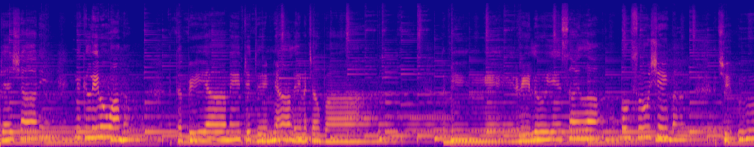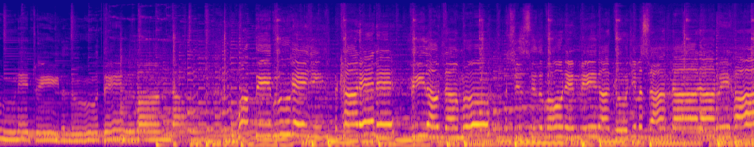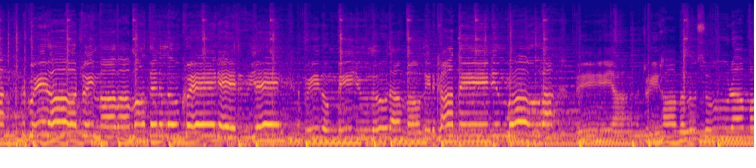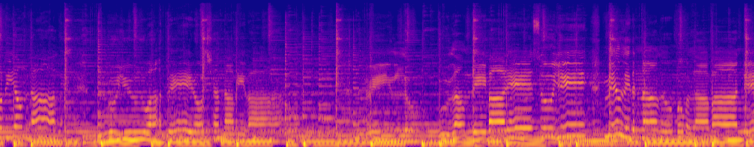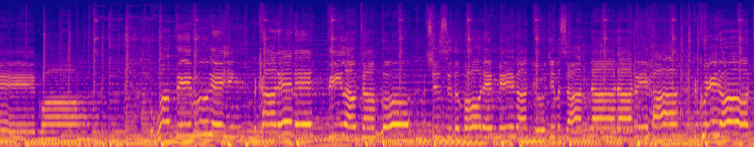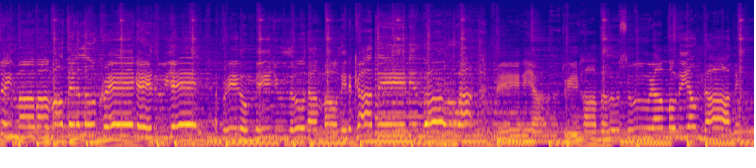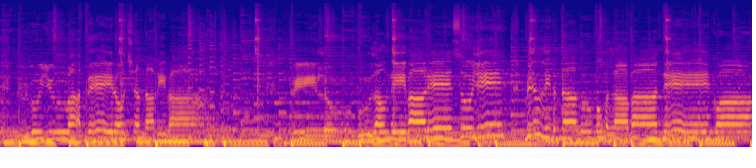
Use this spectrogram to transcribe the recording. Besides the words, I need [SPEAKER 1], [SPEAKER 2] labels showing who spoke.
[SPEAKER 1] ပြန်ရှာတယ်ငါကလေးဘဝမှာအသက်ပေးရမယ့်ဖြစ်တယ်များလေမကြောက်ပါတမင်ငယ်တွေလိုရင်ဆိုင်လာပုံဆိုးရှိမှအချစ်ဦးနဲ့တွေ့သလိုအသေးမှနာ င်မဆန္ဒတာတွေဟာအကွေတော့တွေ့မှာပါမောတဲ့လုံးခွဲခဲ့သူရဲ့အသွေးကိုမေးယူလို့သာမောင်လေးတခါသေးပြမောပါဘေးရတွေ့ဟာဘလို့ဆူရာမောင်တယောက်နာလေကိုယူဝအသေးတော့ချမ်းသာပြီပါတွေလုံးဘူးလောင်နေပါတယ် ချစ်စစ်တဲ့ဘောနဲ့မင်းကကိုချင်းမဆန္ဒတာတွေဟာတခွေတော့တွေ့မှာပါမောက်တဲ့နှလုံးခွဲခဲ့သူရဲ့အသွေးကိုမင်းယူလို့သာမောင်လေးတစ်ခါသေးပြင်ဖို့ပါဘယ်အရာတွေဟာမလို့ဆူရာမောင်တယောက်နာလေလူကိုယူပါအသေးတော့ချမ်းသာပြီပါတွေလုံးပူ လောင်နေပါတယ်ဆိုရင်မင်းလေးတနာလို့မုံမလာပါနဲ့ကွာ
